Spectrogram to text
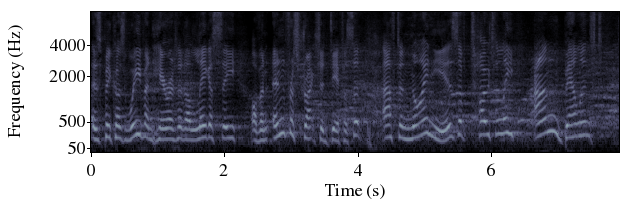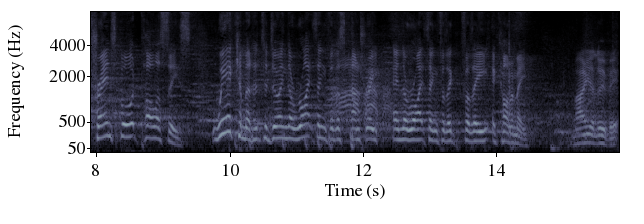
is because we've inherited a legacy of an infrastructure deficit after nine years of totally unbalanced transport policies. We're committed to doing the right thing for this country and the right thing for the, for the economy. Marja Lubeck.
